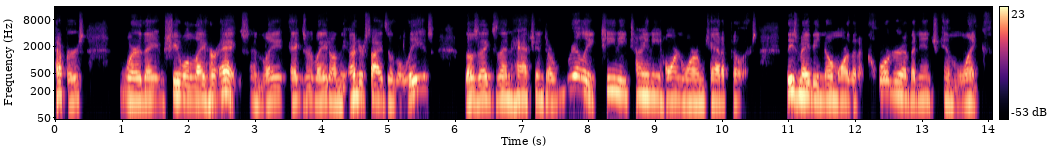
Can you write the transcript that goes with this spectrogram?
peppers where they she will lay her eggs and lay eggs are laid on the undersides of the leaves those eggs then hatch into really teeny tiny hornworm caterpillars. These may be no more than a quarter of an inch in length.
